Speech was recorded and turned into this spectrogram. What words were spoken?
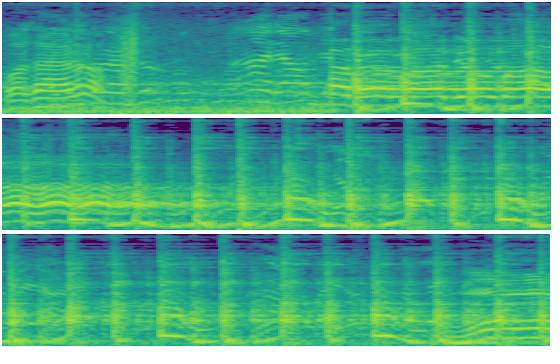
પોસાય દરવાજોમાં હે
